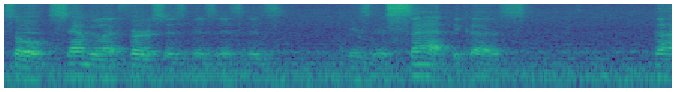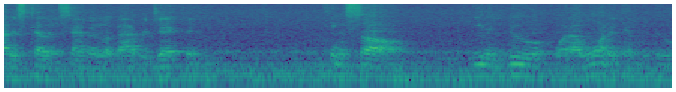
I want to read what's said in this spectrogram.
So Samuel at first is is is is is, is sad because God is telling Samuel, look, I rejected King Saul he didn't do what I wanted him to do.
